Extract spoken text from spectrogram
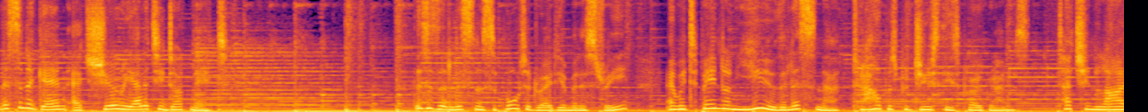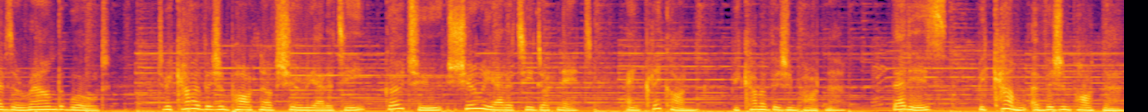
Listen again at surereality.net. This is a listener supported radio ministry, and we depend on you, the listener, to help us produce these programs, touching lives around the world. To become a vision partner of Sure Reality, go to surereality.net and click on Become a Vision Partner. That is, become a vision partner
